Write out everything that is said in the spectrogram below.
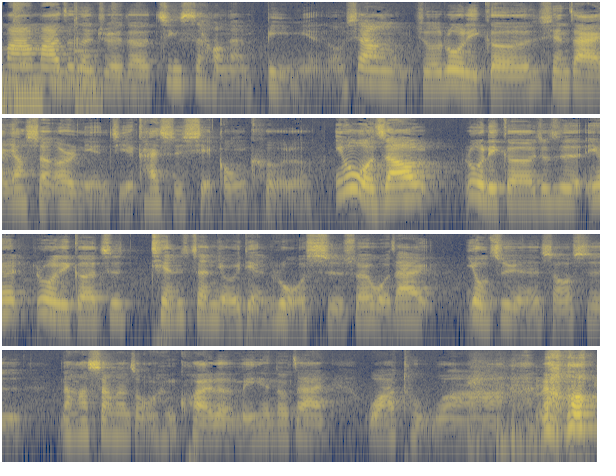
妈妈真的觉得近视好难避免哦，像就洛黎哥现在要升二年级，开始写功课了。因为我知道洛黎哥就是因为洛黎哥是天生有一点弱视，所以我在幼稚园的时候是让他上那种很快乐，每天都在挖土啊，然后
